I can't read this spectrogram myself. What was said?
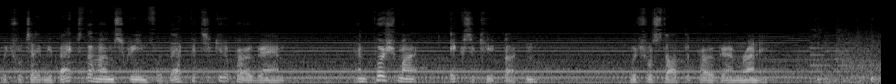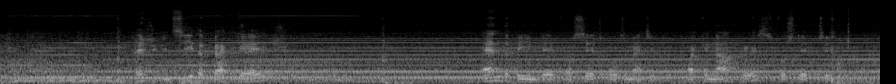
which will take me back to the home screen for that particular program, and push my execute button, which will start the program running. As you can see, the back gauge and the beam depth are set automatically. I can now press for step 2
